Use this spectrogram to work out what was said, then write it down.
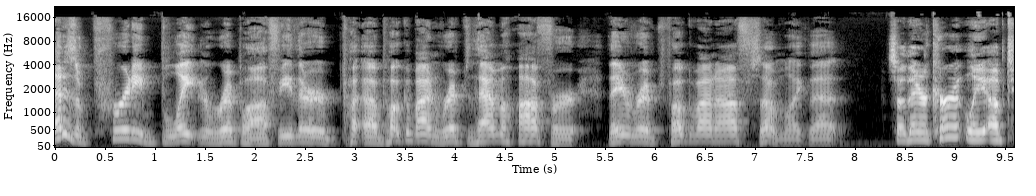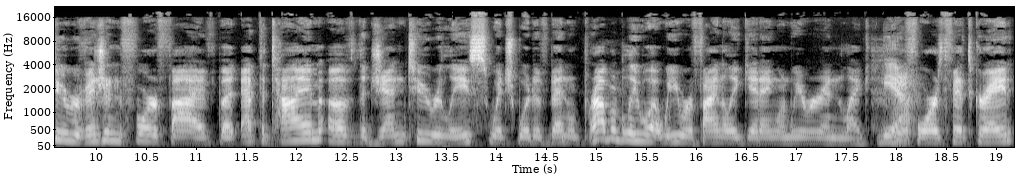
that is a pretty blatant ripoff. Either P- uh, Pokemon ripped them off or they ripped Pokemon off, something like that. So they are currently up to revision 4 5, but at the time of the Gen 2 release, which would have been probably what we were finally getting when we were in like Yeah. fourth, fifth grade,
